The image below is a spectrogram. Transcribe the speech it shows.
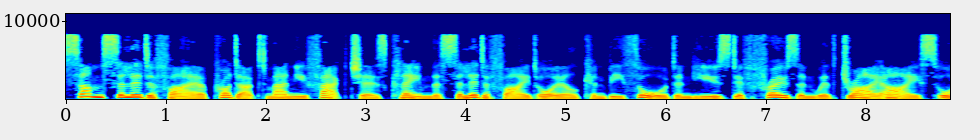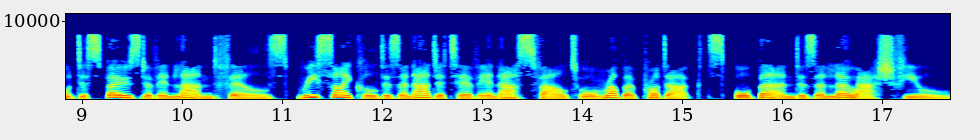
Some solidifier product manufacturers claim the solidified oil can be thawed and used if frozen with dry ice or disposed of in landfills, recycled as an additive in asphalt or rubber products, or burned as a low-ash fuel.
